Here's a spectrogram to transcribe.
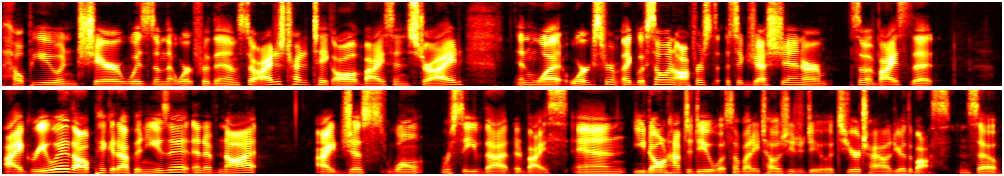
help you and share wisdom that worked for them. So I just try to take all advice in stride and what works for like if someone offers a suggestion or some advice that I agree with, I'll pick it up and use it. And if not, I just won't receive that advice. And you don't have to do what somebody tells you to do. It's your child, you're the boss. And so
